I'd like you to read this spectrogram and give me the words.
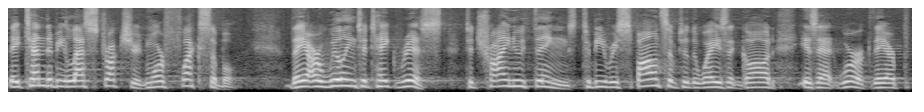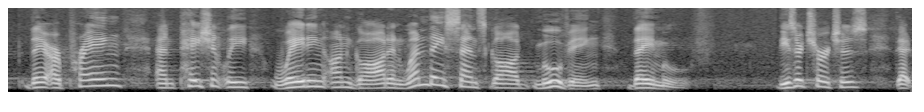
They tend to be less structured, more flexible. They are willing to take risks, to try new things, to be responsive to the ways that God is at work. They are, they are praying and patiently waiting on God, and when they sense God moving, they move. These are churches that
